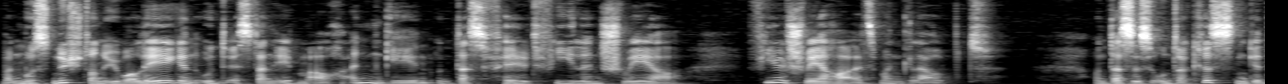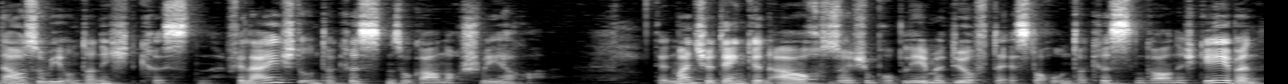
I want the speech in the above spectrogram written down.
Man muss nüchtern überlegen und es dann eben auch angehen. Und das fällt vielen schwer. Viel schwerer, als man glaubt. Und das ist unter Christen genauso wie unter Nichtchristen. Vielleicht unter Christen sogar noch schwerer. Denn manche denken auch, solche Probleme dürfte es doch unter Christen gar nicht geben.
